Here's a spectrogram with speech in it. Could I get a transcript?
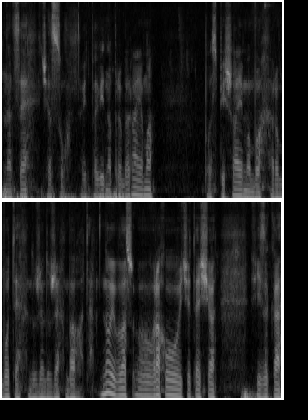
на це часу. Відповідно, прибираємо, поспішаємо, бо роботи дуже-дуже багато. Ну і враховуючи те, що фізика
